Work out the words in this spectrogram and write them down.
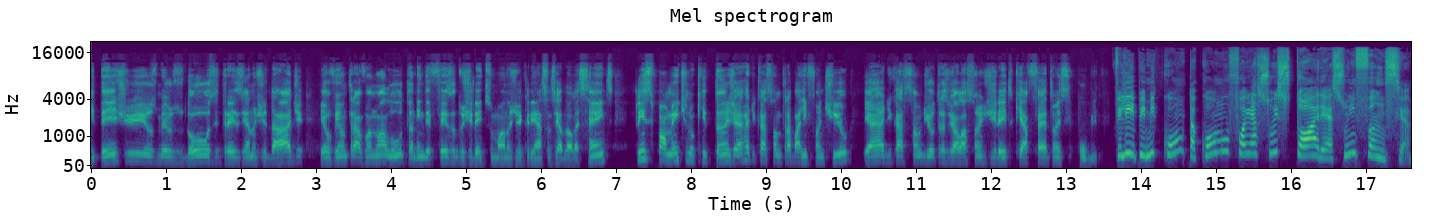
e desde os meus 12, 13 anos de idade, eu venho travando uma luta em defesa dos direitos humanos de crianças e adolescentes, principalmente no que tange a erradicação do trabalho infantil e a erradicação de outras violações de direito que afetam esse público. Felipe, me conta como foi a sua história, a sua infância.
